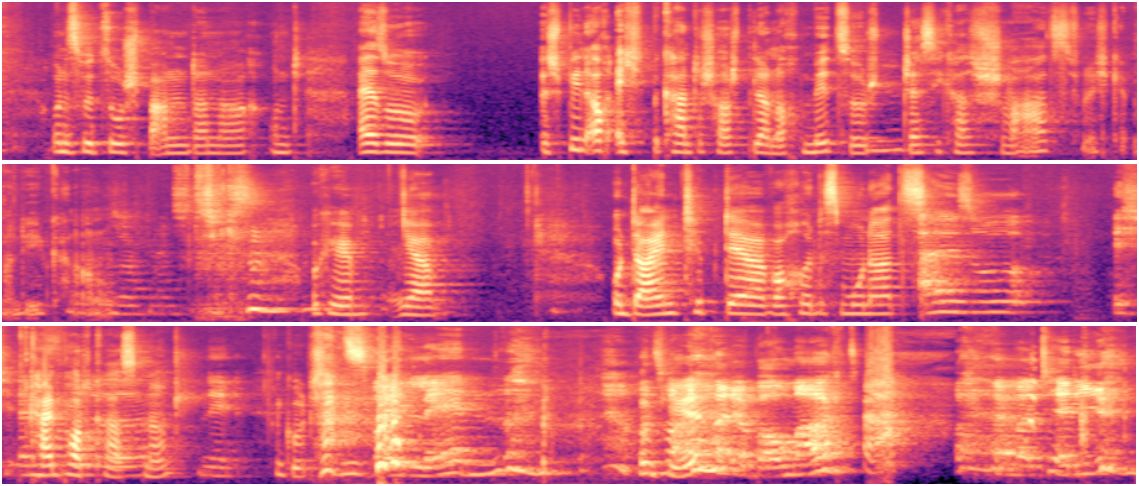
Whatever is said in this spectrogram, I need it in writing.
Und es wird so spannend danach. Und also, es spielen auch echt bekannte Schauspieler noch mit, so Jessica Schwarz, vielleicht kennt man die, keine Ahnung. Okay, ja. Und dein Tipp der Woche des Monats? Also, ich Kein empfehle- Podcast, ne? Nee. Gut. Zwei Läden. Und zwar Okay. einmal der Baumarkt und einmal Teddy.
